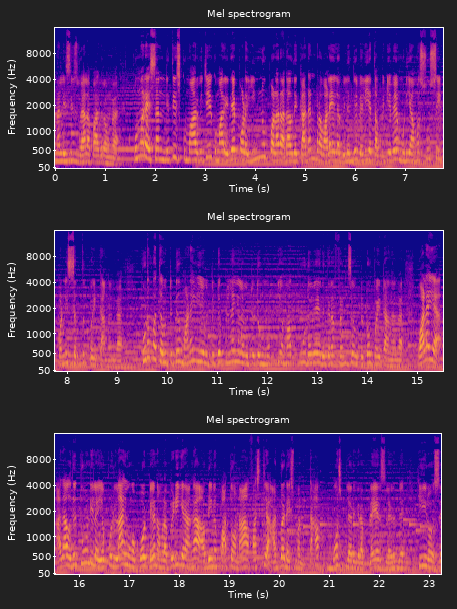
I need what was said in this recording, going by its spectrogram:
அனாலிசிஸ் வேலை பார்க்குறவங்க. குமரேசன் நிதிஷ்குமார் விஜயகுமார் இதே போல இன்னும் பலர் அதாவது கடன்ற வலையில விழுந்து வெளியே தப்பிக்கவே முடியாம சூசைட் பண்ணி செத்து போயிட்டாங்கங்க. குடும்பத்தை விட்டுட்டு மனைவியை விட்டுட்டு பிள்ளைங்களை விட்டுட்டு முக்கியமா கூடவே இருக்கிற ஃப்ரெண்ட்ஸை விட்டுட்டும் போயிட்டாங்கங்க. வலைய அதாவது தூண்டில எப்படிலாம் இவங்க போட்டு நம்மளை பிடிக்கிறாங்க அப்படின்னு பார்த்தோம்னா ஃபர்ஸ்ட் அட்வர்டைஸ்மெண்ட் டாப் மோஸ்ட்ல இருக்கிற பிளேயர்ஸ்ல இருந்து ஹீரோஸ்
